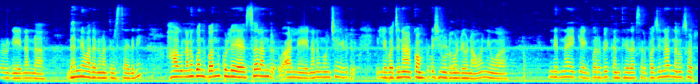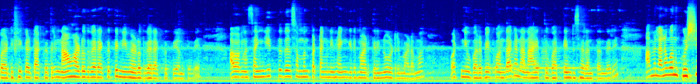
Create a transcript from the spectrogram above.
ಅವ್ರಿಗೆ ನನ್ನ ಧನ್ಯವಾದಗಳನ್ನ ತಿಳಿಸ್ತಾ ಇದ್ದೀನಿ. ಹಾಗೂ ನನಗೊಂದು ಬಂದ ಕೂಡಲೇ ಸರ್ ಅಂದ್ರು, ಅಲ್ಲಿ ನನಗೆ ಮುಂಚೆ ಹೇಳಿದ್ರು, ಇಲ್ಲಿ ಭಜನಾ ಕಾಂಪಿಟೇಷನ್ ಇಟ್ಕೊಂಡೇವು ನಾವು, ನೀವು ನಿರ್ಣಾಯಕಿಯಾಗಿ ಬರ್ಬೇಕಂತ ಹೇಳಿದಾಗ, ಸರ್ ಭಜನಾ ನನಗೆ ಸ್ವಲ್ಪ ಡಿಫಿಕಲ್ಟ್ ಆಗ್ತೈತೆ ರೀ ನಾವು ಹಾಡೋದು ಬೇರೆ ಆಗ್ತೈತಿ, ನೀವು ಹೇಳೋದು ಬೇರೆ ಆಗ್ತೈತಿ ಅಂತೇಳಿ. ಆವಾಗ ನಾನು ಸಂಗೀತದ ಸಂಬಂಧಪಟ್ಟಂಗೆ ನೀವು ಹೆಂಗೆ ಇದು ಮಾಡ್ತೀರಿ ನೋಡಿರಿ ಮೇಡಮ್ ಒಟ್ಟು ನೀವು ಬರಬೇಕು ಅಂದಾಗ ನಾನು ಆಯಿತು ಬರ್ತೇನೆ ರೀ ಸರ್ ಅಂತಂದೆ ರೀ ಆಮೇಲೆ ನನಗೊಂದು ಖುಷಿ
